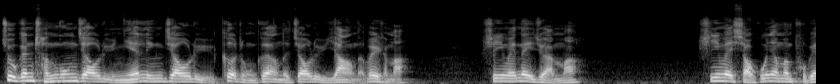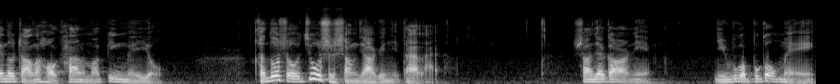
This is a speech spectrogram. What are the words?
就跟成功焦虑、年龄焦虑、各种各样的焦虑一样的，为什么？是因为内卷吗？是因为小姑娘们普遍都长得好看了吗？并没有，很多时候就是商家给你带来的。商家告诉你，你如果不够美，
